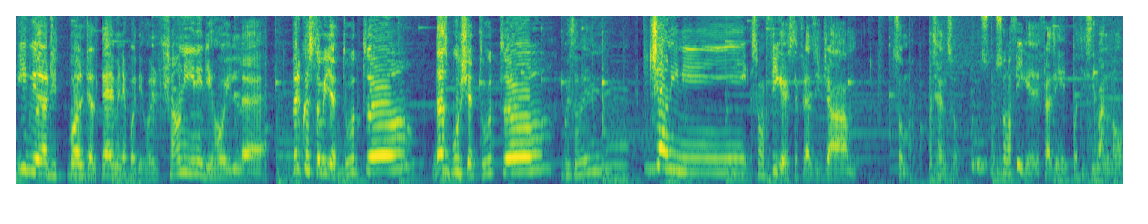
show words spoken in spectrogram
il video di oggi volge al termine. Poi dico il ciao Nini, dico il. Per questo video è tutto. Da Sbuci è tutto. Questo è. Ciao Nini! Sono fighe queste frasi già... Insomma, nel senso, sono fighe le frasi che poi si vanno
